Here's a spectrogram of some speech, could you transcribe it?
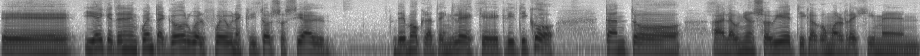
eh, y hay que tener en cuenta que Orwell fue un escritor social demócrata inglés que criticó tanto a la Unión Soviética como al régimen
